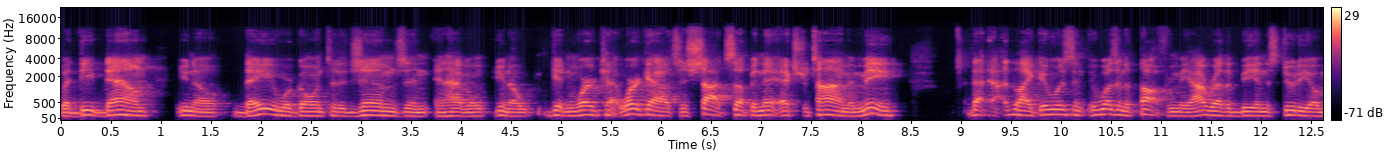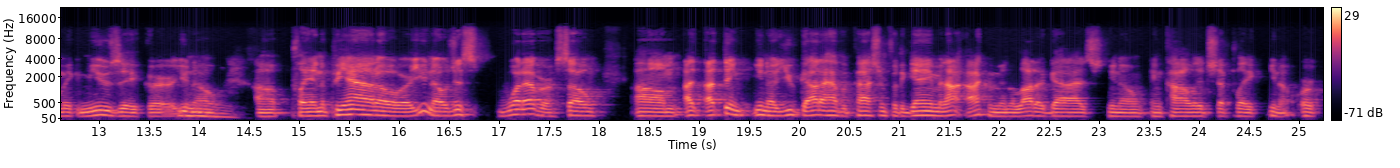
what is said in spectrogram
But deep down, you know, they were going to the gyms and and having, you know, getting workout workouts and shots up in their extra time, and me. That like it wasn't it wasn't a thought for me. I'd rather be in the studio making music or you know mm. uh, playing the piano or you know just whatever. So um, I, I, think you know you got to have a passion for the game, and I, I commend a lot of guys, you know, in college that play, you know, or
